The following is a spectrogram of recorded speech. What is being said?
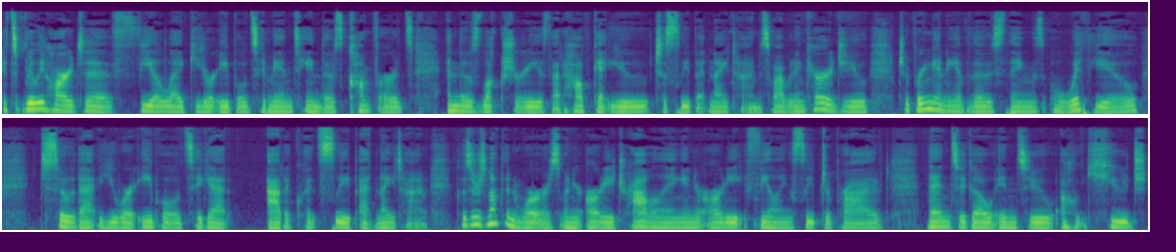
It's really hard to feel like you're able to maintain those comforts and those luxuries that help get you to sleep at nighttime. So I would encourage you to bring any of those things with you so that you are able to get adequate sleep at nighttime. Because there's nothing worse when you're already traveling and you're already feeling sleep deprived than to go into a huge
